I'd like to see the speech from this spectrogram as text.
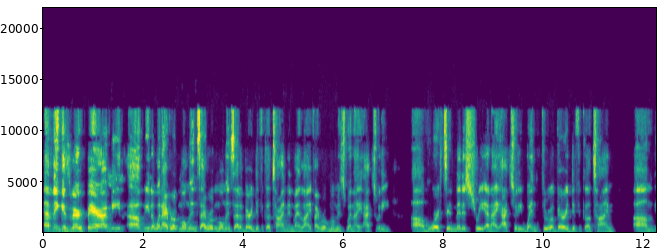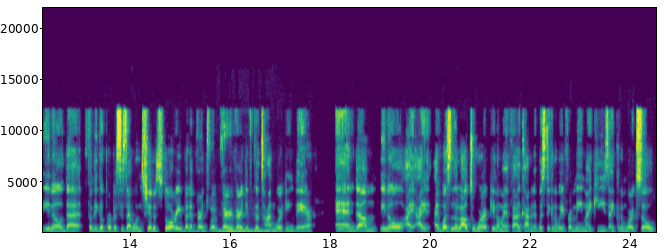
I think it's very fair. I mean, um, you know, when I wrote moments, I wrote moments at a very difficult time in my life. I wrote moments when I actually um, worked in ministry and I actually went through a very difficult time um, you know, that for legal purposes, I won't share the story, but I went through a very, very difficult mm. time working there. And um, you know, I, I I wasn't allowed to work. You know, my file cabinet was taken away from me, my keys, I couldn't work. So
